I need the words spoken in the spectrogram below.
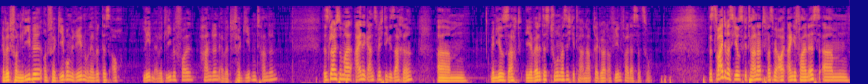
Er wird von Liebe und Vergebung reden und er wird das auch leben. Er wird liebevoll handeln, er wird vergebend handeln. Das ist, glaube ich, so mal eine ganz wichtige Sache. Ähm, wenn Jesus sagt, ihr werdet das tun, was ich getan habe, da gehört auf jeden Fall das dazu. Das Zweite, was Jesus getan hat, was mir eingefallen ist, ähm,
